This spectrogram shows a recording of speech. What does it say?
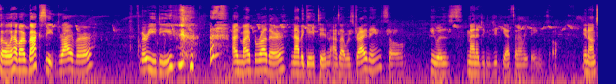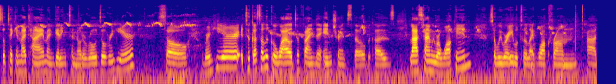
So we have our backseat driver, Marie D, and my brother navigating as I was driving. So he was managing the GPS and everything. So, you know, I'm still taking my time and getting to know the roads over here. So we're here. It took us a little while to find the entrance though, because last time we were walking, so we were able to like walk from uh.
